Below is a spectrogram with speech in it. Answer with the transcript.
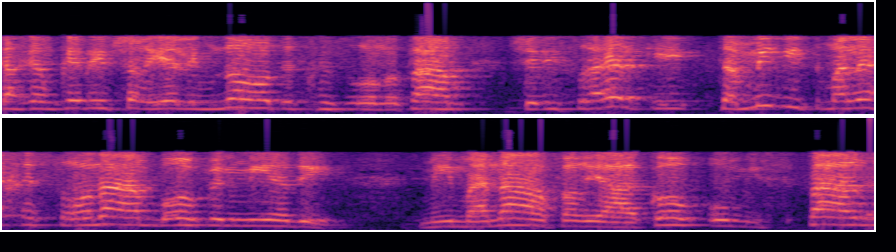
כך גם כן אי אפשר יהיה למנות את חסרונותם של ישראל, כי תמיד יתמלא חסרונם באופן מיידי. ממנה עפר יעקב ומספר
